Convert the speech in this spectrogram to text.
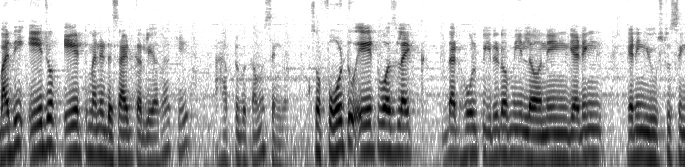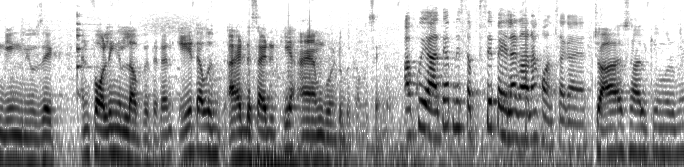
By the age of eight मैंने डिसाइड कर लिया था कि I have to become a singer so four to eight was like that whole period of me learning getting getting use to singing music and following in love with it and eight I I had decided कि I am going to become a singer आपको याद है आपने सबसे पहला गाना कौन सा गाया चार साल की उम्र में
